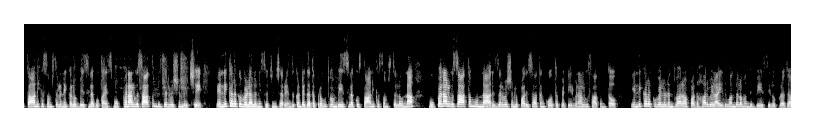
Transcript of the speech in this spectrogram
స్థానిక సంస్థల ఎన్నికల్లో బీసీలకు కనీసం ముప్పై నాలుగు శాతం రిజర్వేషన్లు ఇచ్చి ఎన్నికలకు వెళ్ళాలని సూచించారు. ఎందుకంటే గత ప్రభుత్వం బీసీలకు స్థానిక సంస్థల్లో ఉన్న ముప్పై నాలుగు శాతం ఉన్న రిజర్వేషన్లు పది శాతం కోత పెట్టి ఇరవై నాలుగు శాతంతో ఎన్నికలకు వెళ్ళడం ద్వారా పదహారు వేల ఐదు వందల మంది బీసీలు ప్రజా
